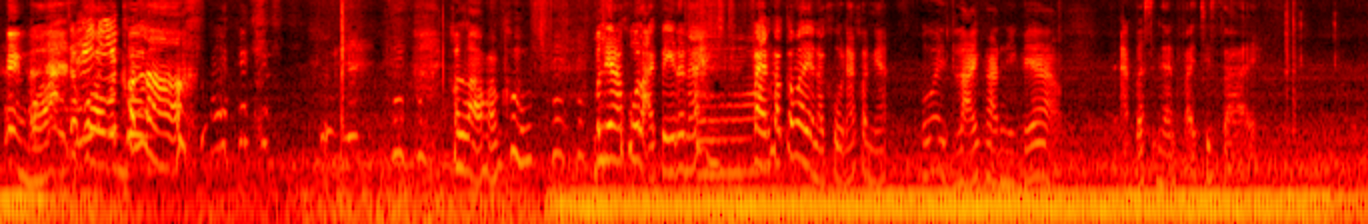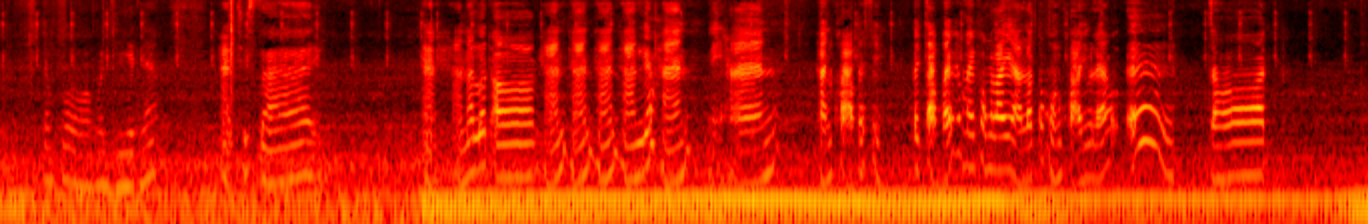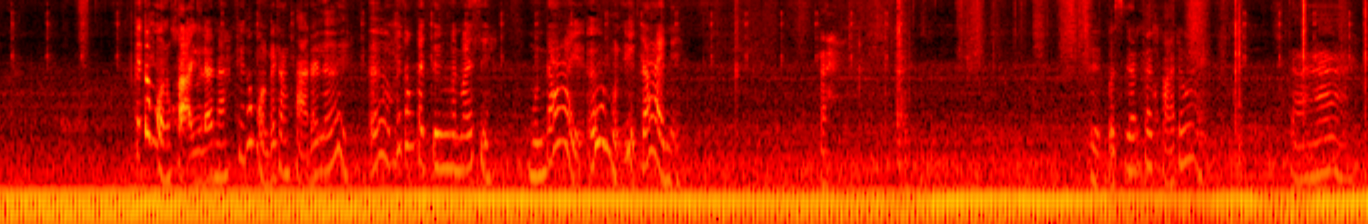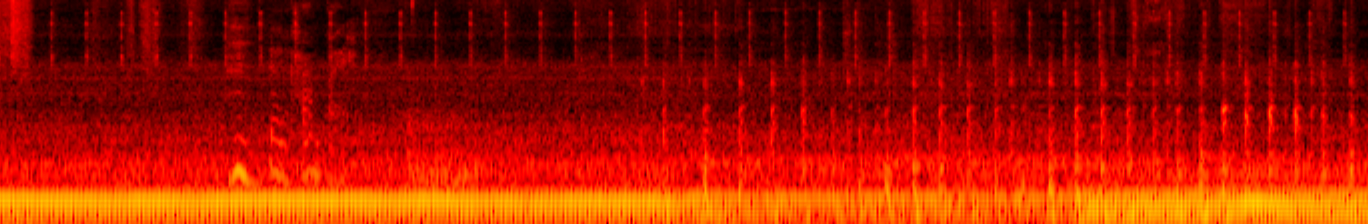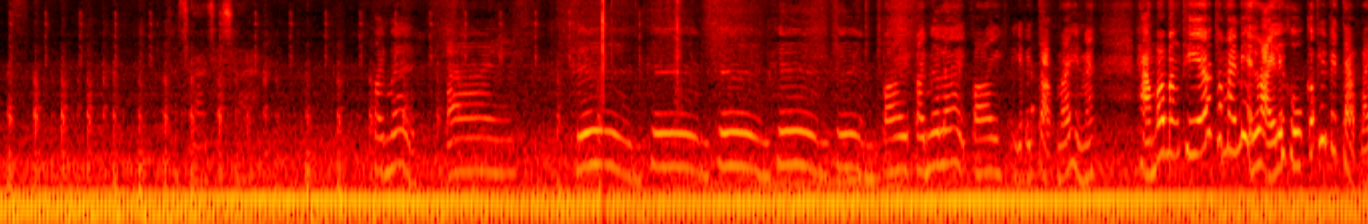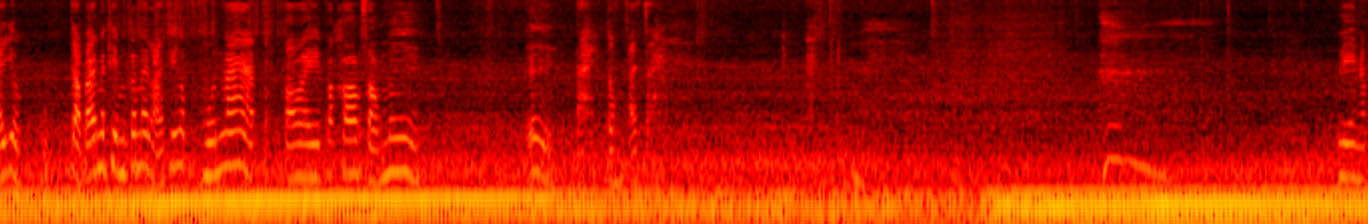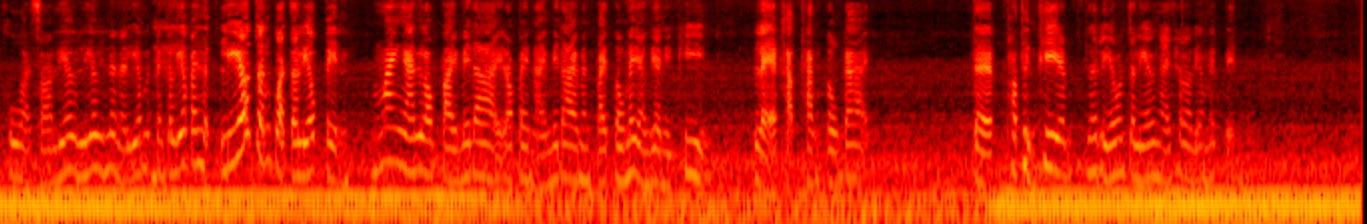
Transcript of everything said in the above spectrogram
เองบอกจะพอมันคนหล่อ คนหล่อของครูมาเรียนกับครูหลายปีแล้วนะ แฟนเขาก็มาเรียนกับครูนะคนเนี้ยโอ้ยหลายคันอีกแล้วอะเปิดสัญญาณไฟชิดซ้ายจะพอมันทีเนี้ยอะชิดซ้ายอะหันหน้ารถออกหันหันหันหันเลี้ยวหันนี่หันหันขวาไปสิ ไปจับไว้ทำไมพวงมาลัยอะเราต้องหมุนขวาอยู่แล้ว เออ จอด พี่ต้องหมุนขวาอยู่แล้วนะ พี่ก็หมุนไปทางขวาได้เลย เออ ไม่ต้องไปตึงมันไว้สิ หมุนได้ เออหมุนอีกได้นี่ไปเปิดเปิดสัญญาณไฟขวาด้วย จ้าเออข้ามไป ช้าช้าช้าปล่อยมือไปขึ้นขึ้นขึ้นขึ้นขึ้นปล่อยปล่อยมือเลยปล่อยอย่าไปจับไว้เห็นไหมถามว่าบาง ทีเอ้าทำไมไม่เห็นไหลเลยครูก็พี่ไปจับไว้อยู่ จับไว้บาทีมันก็ไม่ไหลพี่ก็หมุนมากปล่อยประคองสองมือ เออไปตรงไปจ้ะเรียนนะครูอะสอนเลี้ยวเลี้ยวอยู่นั่นนะเลี้ยวไม่เป็นก็เลี้ยวไปเถอะเลี้ยวจนกว่าจะเลี้ยวเป็น ไม่งั้นเราไปไม่ได้ เราไปไหนไม่ได้มันไปตรงได้อย่างเดียวนี่พี่แหละขับทางตรงได้ แต่พอถึงที่จะเลี้ยวมันจะเลี้ยวยังไง ถ้าเราเลี้ยวไม่เป็น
